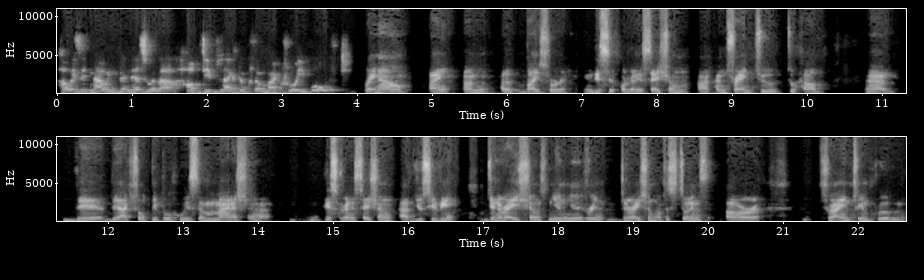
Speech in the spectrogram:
how is it now in Venezuela? How did like the Club Micro evolved? Right now, I am advisor in this organization. I'm trying to to help um, the the actual people who is uh, manage uh, this organization at UCV. Generations, new new generation of students are trying to improve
